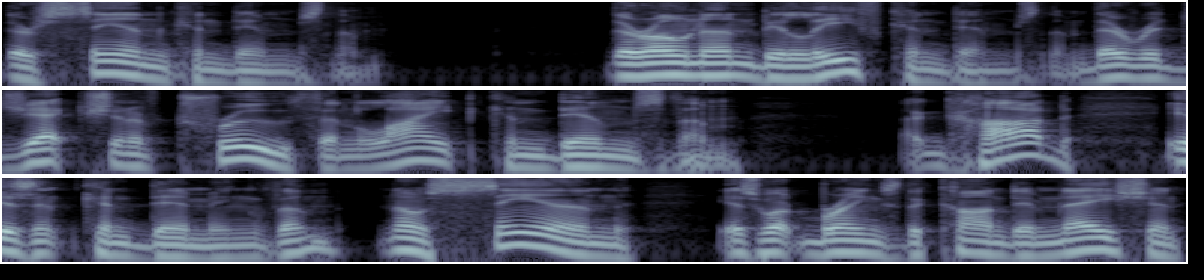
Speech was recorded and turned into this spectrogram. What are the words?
Their sin condemns them. Their own unbelief condemns them. Their rejection of truth and light condemns them. Uh, God isn't condemning them. No, sin is what brings the condemnation.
